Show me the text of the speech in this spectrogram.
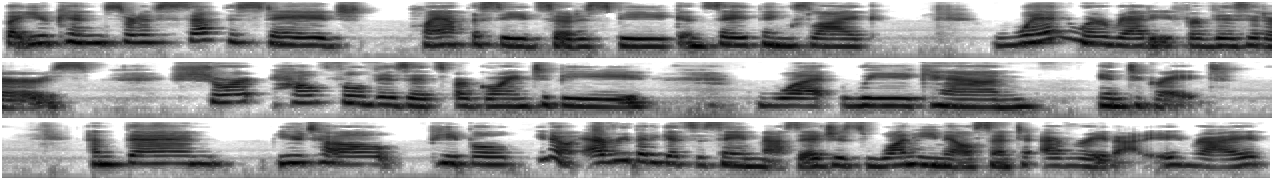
but you can sort of set the stage, plant the seed, so to speak, and say things like, when we're ready for visitors, short, helpful visits are going to be what we can integrate. And then you tell people, you know, everybody gets the same message. It's one email sent to everybody, right?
